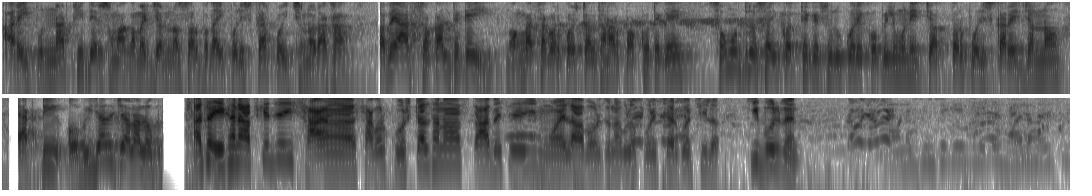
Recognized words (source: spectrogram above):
আর এই পুণ্যার্থীদের সমাগমের জন্য সর্বদাই পরিষ্কার পরিচ্ছন্ন রাখা তবে আজ সকাল থেকেই গঙ্গাসাগর কোস্টাল থানার পক্ষ থেকে সমুদ্র সৈকত থেকে শুরু করে কপিলমুনির চত্বর পরিষ্কারের জন্য একটি অভিযান চালালো। আচ্ছা এখানে আজকে যে এই সা- সাগর কোস্টাল থানা স্টাফ এসে এই ময়লা আবর্জনাগুলো পরিষ্কার করছিল কি বলবেন? অনেক দিন থেকে এগুলো তো ময়লা হয়েছিল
